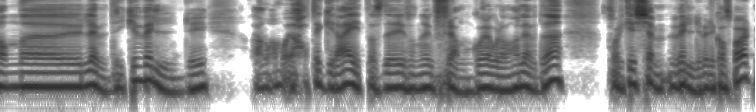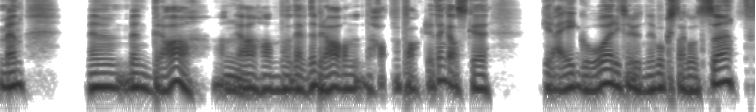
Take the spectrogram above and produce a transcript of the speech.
han eh, levde ikke veldig Han, han må jo ha hatt det greit. altså Det, sånn det framgår av hvordan han levde. Så var det ikke kjem, veldig veldig kostbart, men, men, men bra. Han, Mm. ja, han levde bra. Han forpaktet en ganske grei gård liksom under Bogstadgodset.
